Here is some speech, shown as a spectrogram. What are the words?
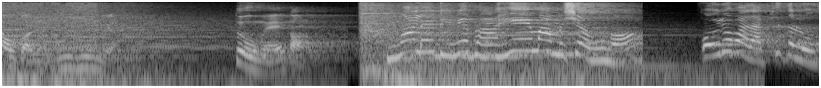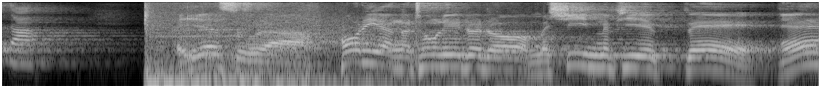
ရှောက်သွားပြီးဘူးဘူးနေတာတုံမဲကောင်ညီမလေးဒီနေ့ဘာဟင်းမှမရှက်ဘူးနော်ကိုကြီးတို့ဘာသာဖြစ်တယ်လို့စားအရက်ဆိုတာဟောဒီကငထုံးလေးအတွက်တော့မရှိမဖြစ်ပဲဟမ်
